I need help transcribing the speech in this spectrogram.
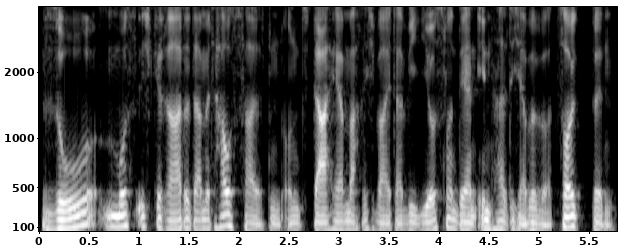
So muss ich gerade damit haushalten und daher mache ich weiter Videos, von deren Inhalt ich aber überzeugt bin.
